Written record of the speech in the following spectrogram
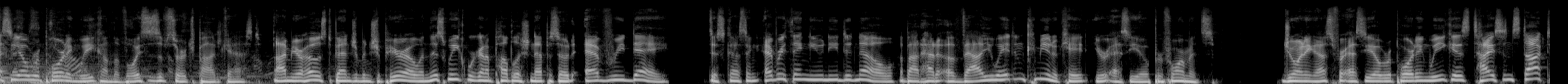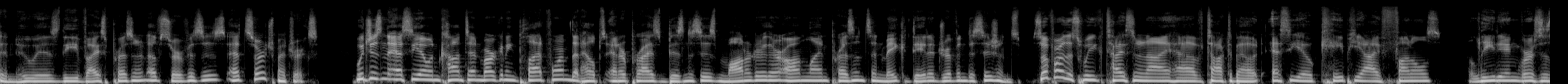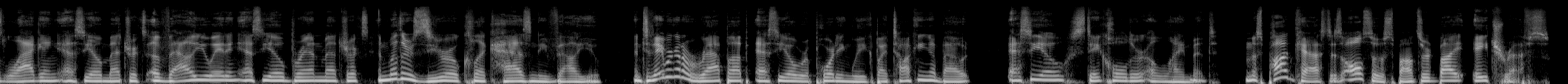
SEO Reporting Week on the Voices of Search podcast. I'm your host, Benjamin Shapiro, and this week we're going to publish an episode every day discussing everything you need to know about how to evaluate and communicate your SEO performance. Joining us for SEO Reporting Week is Tyson Stockton, who is the Vice President of Services at Searchmetrics, which is an SEO and content marketing platform that helps enterprise businesses monitor their online presence and make data driven decisions. So far this week, Tyson and I have talked about SEO KPI funnels, leading versus lagging SEO metrics, evaluating SEO brand metrics, and whether zero click has any value. And today we're going to wrap up SEO Reporting Week by talking about SEO stakeholder alignment. And this podcast is also sponsored by Ahrefs.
